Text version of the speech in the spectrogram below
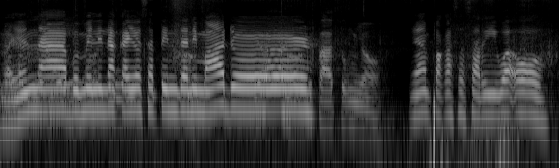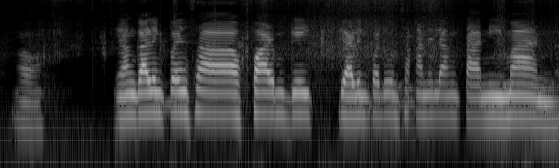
Ayun na, bumili na kayo sa tinda ni mother. Patong nyo. Yan, pakasasariwa oh. oh. Yan, galing pa yan sa farm gate. Galing pa doon sa kanilang taniman.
